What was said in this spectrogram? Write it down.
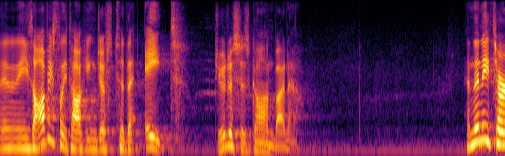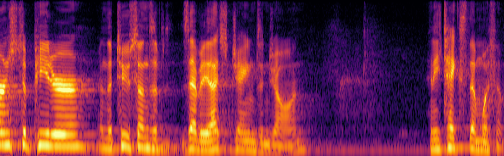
And he's obviously talking just to the eight. Judas is gone by now. And then he turns to Peter and the two sons of Zebedee, that's James and John, and he takes them with him.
